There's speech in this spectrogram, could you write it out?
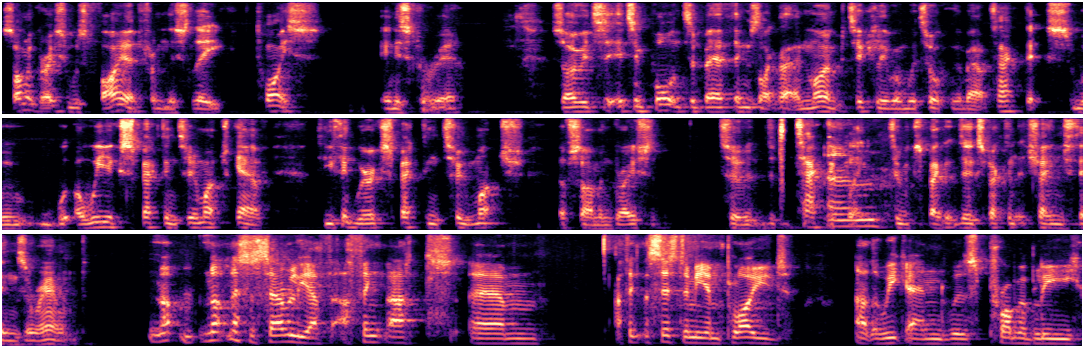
Simon Grayson was fired from this league twice in his career. So it's it's important to bear things like that in mind, particularly when we're talking about tactics. We, are we expecting too much, Gav? Do you think we're expecting too much of Simon Grayson to tactically um, to expect to expect him to change things around? Not not necessarily. I, th- I think that um, I think the system he employed at the weekend was probably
